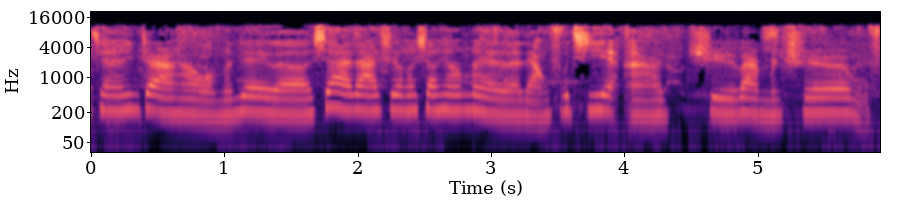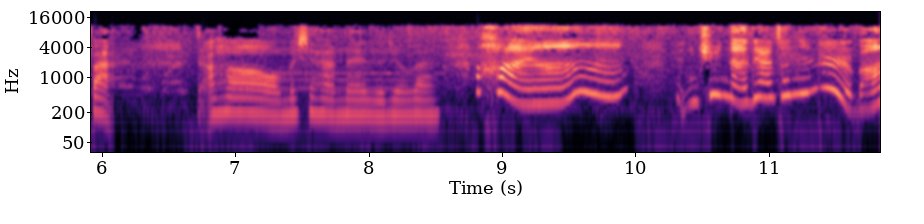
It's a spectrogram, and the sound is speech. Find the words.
前一阵儿哈，我们这个西海大师和潇湘妹子两夫妻啊，去外面吃午饭，然后我们西海妹子就问：“海啊，你去拿点餐巾纸吧。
